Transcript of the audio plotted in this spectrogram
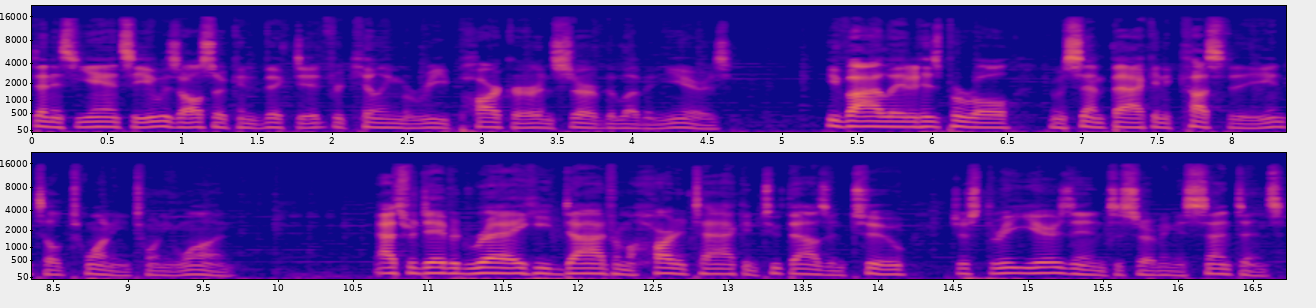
Dennis Yancy was also convicted for killing Marie Parker and served 11 years. He violated his parole and was sent back into custody until 2021. As for David Ray, he died from a heart attack in 2002 just three years into serving his sentence.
